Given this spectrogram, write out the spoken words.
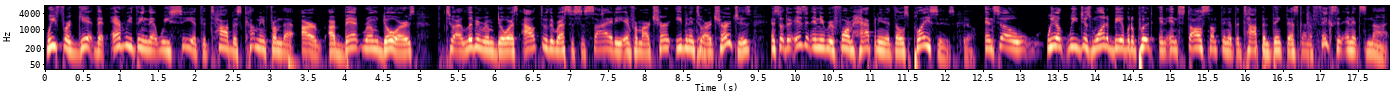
We forget that everything that we see at the top is coming from that our our bedroom doors to our living room doors out through the rest of society and from our church even into our churches. And so there isn't any reform happening at those places. And so we are, we just want to be able to put and install something at the top and think that's going to fix it, and it's not.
